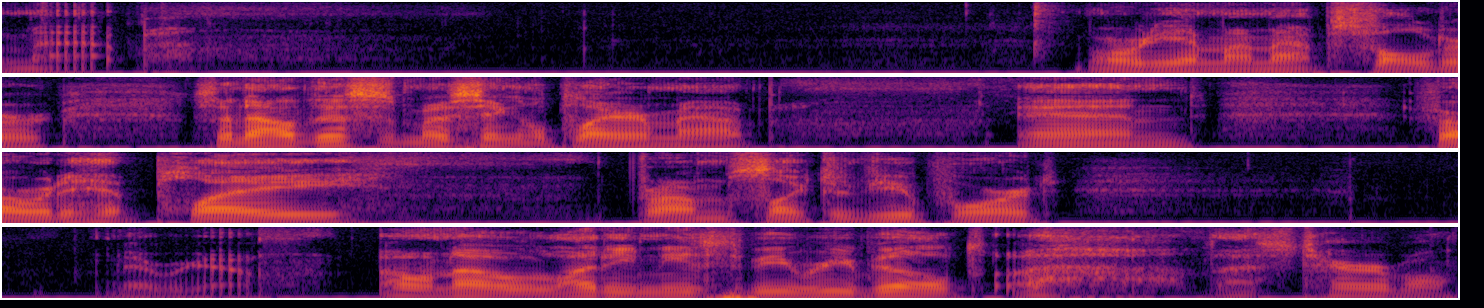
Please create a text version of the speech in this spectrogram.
map. I'm already in my maps folder. So now this is my single player map. And if I were to hit play from selected viewport, there we go. Oh no, lighting needs to be rebuilt. That's terrible.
